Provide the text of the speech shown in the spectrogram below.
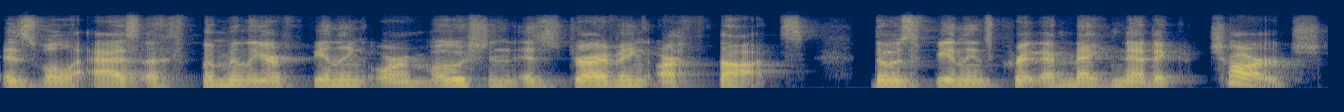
as well as a familiar feeling or emotion is driving our thoughts. Those feelings create a magnetic charge.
